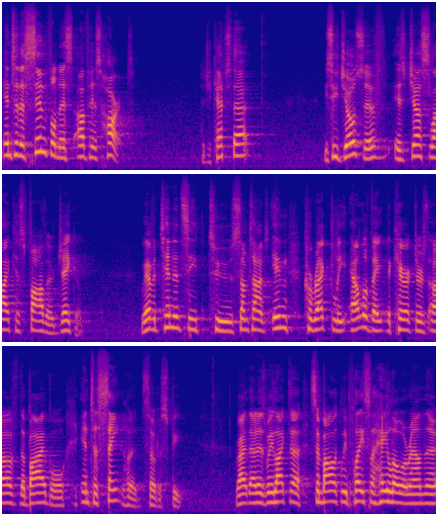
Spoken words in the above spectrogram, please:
into the sinfulness of his heart. Did you catch that? You see, Joseph is just like his father, Jacob. We have a tendency to sometimes incorrectly elevate the characters of the Bible into sainthood, so to speak. Right? That is, we like to symbolically place a halo around their,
